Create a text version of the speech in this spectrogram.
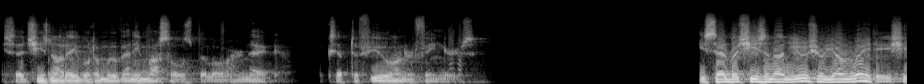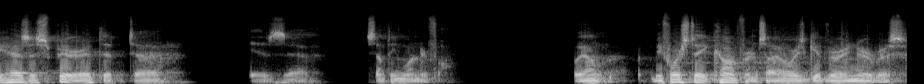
He said she's not able to move any muscles below her neck, except a few on her fingers. He said, but she's an unusual young lady. She has a spirit that uh, is uh, something wonderful. Well, before stake conference, I always get very nervous.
